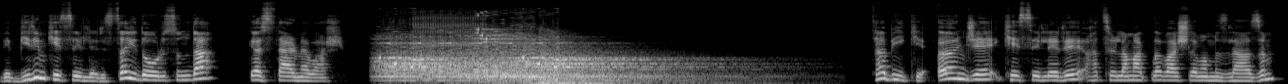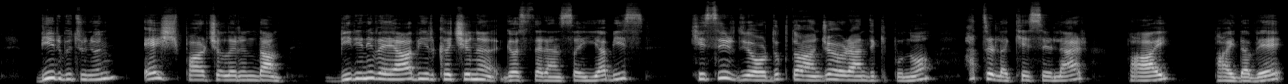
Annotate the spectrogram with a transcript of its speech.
ve birim kesirleri sayı doğrusunda gösterme var. Tabii ki önce kesirleri hatırlamakla başlamamız lazım. Bir bütünün eş parçalarından birini veya birkaçını gösteren sayıya biz kesir diyorduk. Daha önce öğrendik bunu. Hatırla kesirler pay, payda ve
